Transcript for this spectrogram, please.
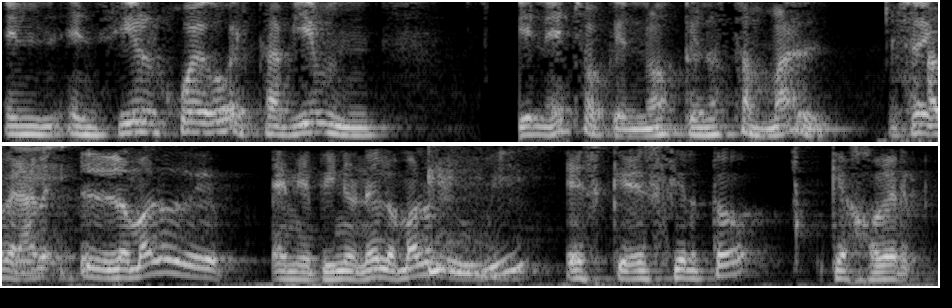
en, en sí el juego está bien, bien hecho, que no, que no es tan mal. O sea A ver, a ver, lo malo de, en mi opinión, ¿eh? lo malo de Ubi es que es cierto que, joder,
